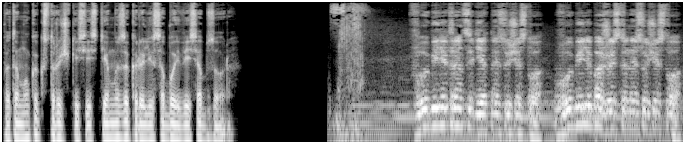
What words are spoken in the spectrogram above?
потому как строчки системы закрыли собой весь обзор. Вы убили трансцендентное существо. Вы убили божественное существо.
